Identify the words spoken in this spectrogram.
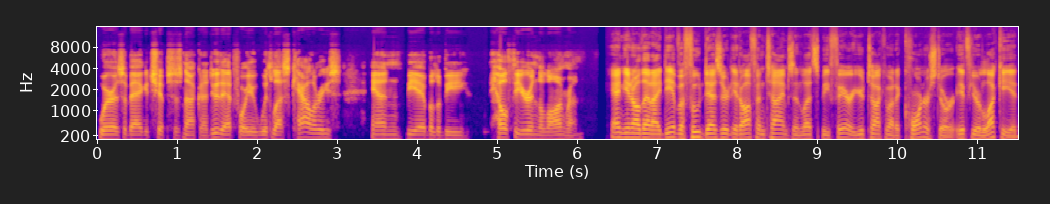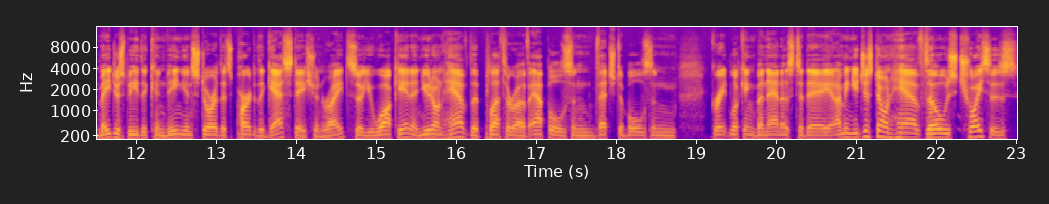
whereas a bag of chips is not going to do that for you with less calories and be able to be healthier in the long run. And you know, that idea of a food desert, it oftentimes, and let's be fair, you're talking about a corner store. If you're lucky, it may just be the convenience store that's part of the gas station, right? So you walk in and you don't have the plethora of apples and vegetables and great looking bananas today. I mean, you just don't have those choices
